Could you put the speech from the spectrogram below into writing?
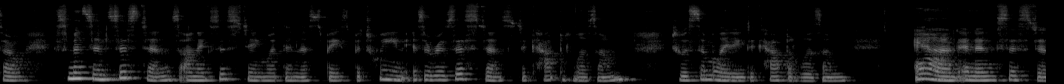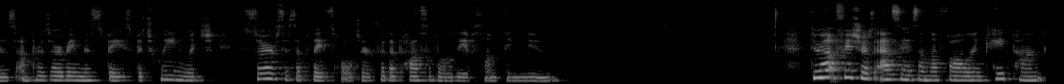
So, Smith's insistence on existing within the space between is a resistance to capitalism, to assimilating to capitalism, and an insistence on preserving the space between which serves as a placeholder for the possibility of something new. Throughout Fisher's essays on the fall and K-punk,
